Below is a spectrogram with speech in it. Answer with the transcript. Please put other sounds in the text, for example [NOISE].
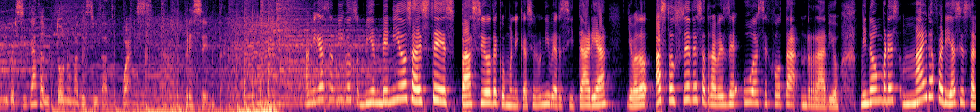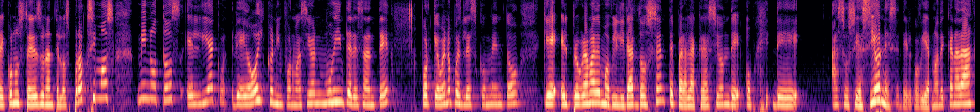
Universidad Autónoma de Ciudad Juárez. Presenta. Amigas, amigos, bienvenidos a este espacio de comunicación universitaria llevado hasta ustedes a través de UACJ Radio. Mi nombre es Mayra Farías y estaré con ustedes durante los próximos minutos el día de hoy con información muy interesante porque bueno, pues les comento que el programa de movilidad docente para la creación de, de asociaciones del gobierno de Canadá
